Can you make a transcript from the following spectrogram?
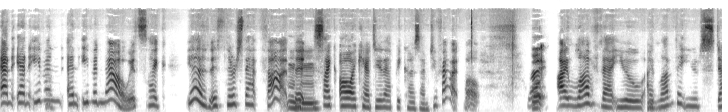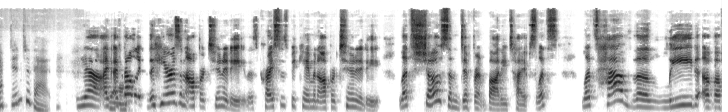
And and even mm. and even now, it's like, yeah, it's, there's that thought that Mhm. it's like, oh, I can't do that because I'm too fat. Well, Right. I love that you. I mm. love that you stepped into that. Yeah, I, I felt like the, here's an opportunity. This crisis became an opportunity. Let's show some different body types. Let's let's have the lead of a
